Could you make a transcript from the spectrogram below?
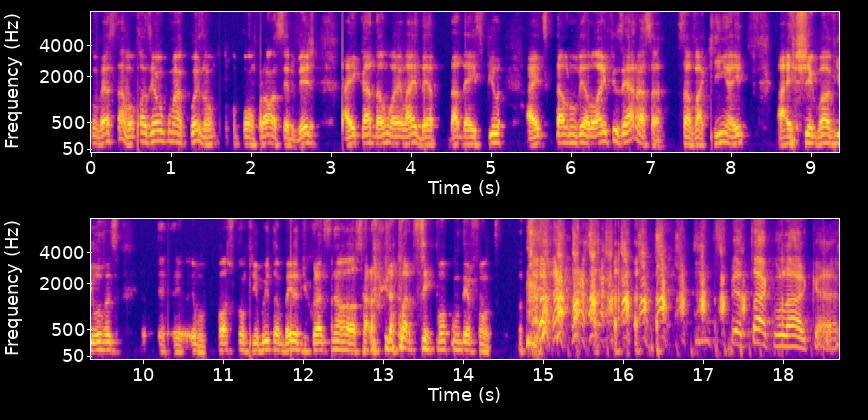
conversam, tá, vamos fazer alguma coisa, vamos comprar uma cerveja. Aí cada um vai lá e dá, dá 10 pila. Aí disse que estavam no velório e fizeram essa, essa vaquinha aí. Aí chegou a viúva, disse, eu posso contribuir também? O Jim Crow disse, não, não, a senhora já participou com o defunto. Espetacular, cara.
